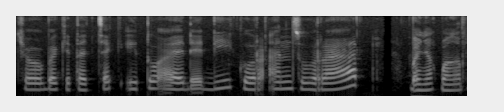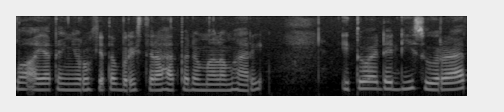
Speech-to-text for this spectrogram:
Coba kita cek itu ada di Quran surat banyak banget loh ayat yang nyuruh kita beristirahat pada malam hari. Itu ada di surat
